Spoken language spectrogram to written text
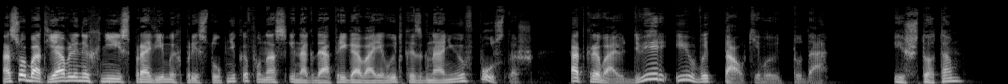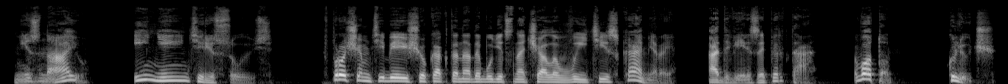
Особо отъявленных неисправимых преступников у нас иногда приговаривают к изгнанию в пустошь, открывают дверь и выталкивают туда. И что там? Не знаю и не интересуюсь. Впрочем, тебе еще как-то надо будет сначала выйти из камеры, а дверь заперта. Вот он, ключ.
